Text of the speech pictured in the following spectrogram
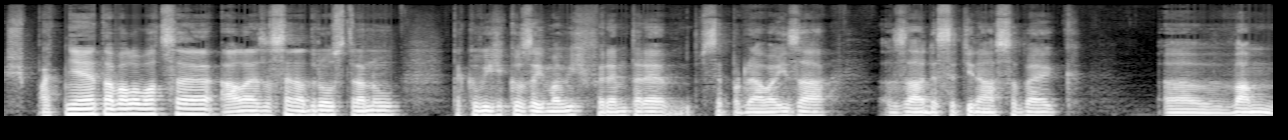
špatně ta valovace, ale zase na druhou stranu takových jako zajímavých firm, které se prodávají za, za desetinásobek uh, vám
